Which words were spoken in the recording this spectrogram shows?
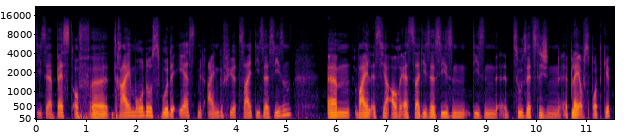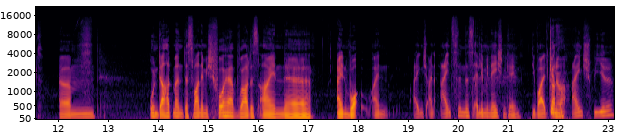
Dieser Best of äh, 3 Modus wurde erst mit eingeführt seit dieser Season, ähm, weil es ja auch erst seit dieser Season diesen äh, zusätzlichen äh, Playoff-Spot gibt. Ähm, und da hat man, das war nämlich vorher, war das ein, äh, ein, ein eigentlich ein einzelnes Elimination Game. Die Wildcard Genau. war ein Spiel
